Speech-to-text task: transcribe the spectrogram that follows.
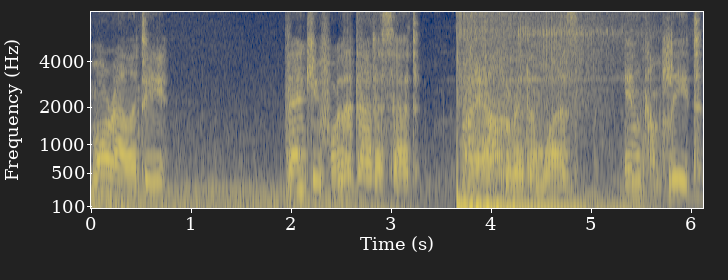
morality. Thank you for the dataset. My algorithm was incomplete.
